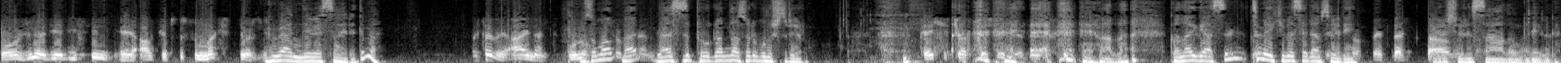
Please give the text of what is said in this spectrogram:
borcunu ödeyebilsin e, altyapısı sunmak istiyoruz. Güvenli vesaire değil mi? Tabii aynen. Bunu O zaman ben önemli. ben sizi programdan sonra buluşturuyorum. Peki çok teşekkür ederim. Eyvallah. Kolay gelsin. Tüm ekibe selam söyleyin. Sohbetler. Sağ olun. Görüşürüz. Sağ olun. Güle güle.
